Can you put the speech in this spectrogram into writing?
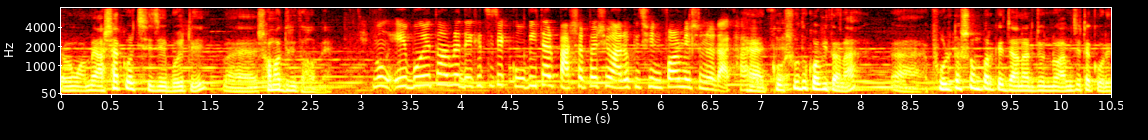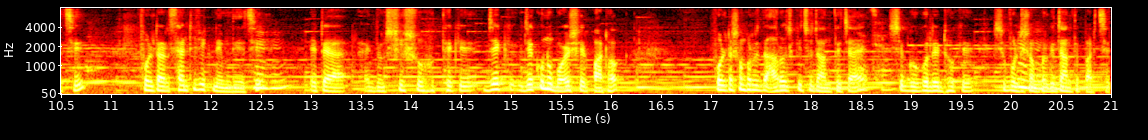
এবং আমি আশা করছি যে বইটি সমাদৃত হবে। এবং এই বইয়ে তো আমরা দেখেছি যে কবিতার পাশাপাশি আরও কিছু ইনফরমেশনও রাখা হ্যাঁ শুধু কবিতা না ফুলটা সম্পর্কে জানার জন্য আমি যেটা করেছি ফুলটার সায়েন্টিফিক নেম দিয়েছি। এটা একজন শিশু থেকে যে যে কোনো বয়সের পাঠক ফুলটা সম্পর্কে যদি আরও কিছু জানতে চায় আচ্ছা। সে গুগলে ঢোকে সে ফুলটা সম্পর্কে জানতে পারছে।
